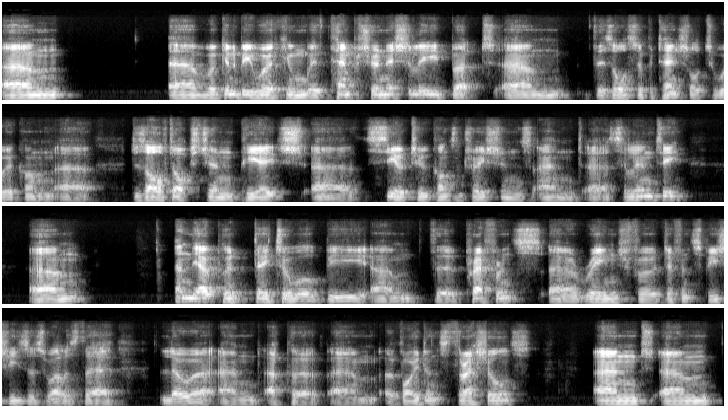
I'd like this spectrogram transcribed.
Um, uh, we're going to be working with temperature initially, but um, there's also potential to work on uh, dissolved oxygen, pH, uh, CO2 concentrations, and uh, salinity. Um, and the output data will be um, the preference uh, range for different species, as well as their lower and upper um, avoidance thresholds. And um,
